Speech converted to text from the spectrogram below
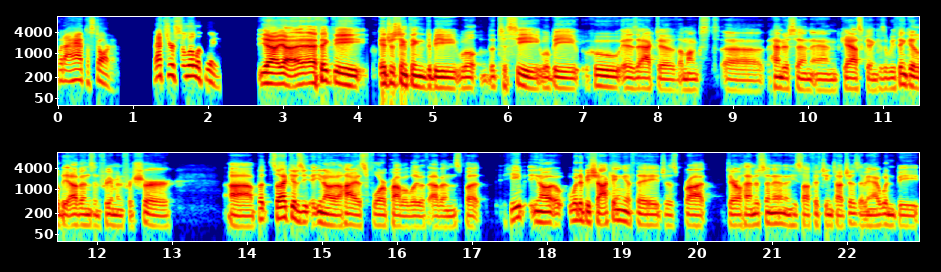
but I have to start him. That's your soliloquy. Yeah, yeah. I think the interesting thing to be will to see will be who is active amongst uh, Henderson and Gaskin because we think it'll be Evans and Freeman for sure. Uh, but so that gives you you know the highest floor probably with Evans. But he you know would it be shocking if they just brought Darrell Henderson in and he saw 15 touches? I mean, I wouldn't be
